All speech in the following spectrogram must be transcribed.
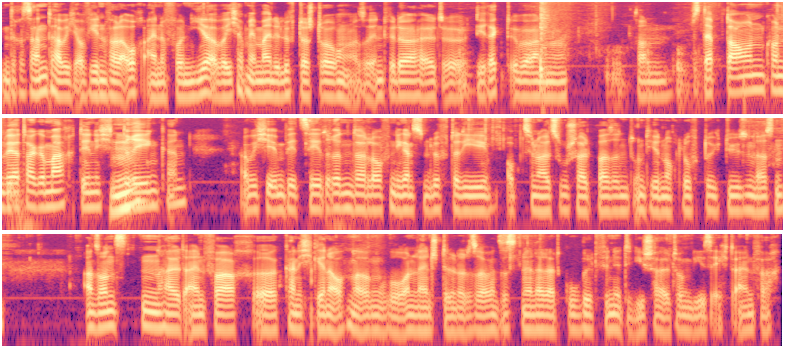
interessant, habe ich auf jeden Fall auch eine von hier, aber ich habe mir meine Lüftersteuerung also entweder halt äh, direkt über einen, so einen Step-Down-Konverter gemacht, den ich Hm. drehen kann. Habe ich hier im PC drin, da laufen die ganzen Lüfter, die optional zuschaltbar sind und hier noch Luft durchdüsen lassen. Ansonsten halt einfach, äh, kann ich gerne auch mal irgendwo online stellen oder so. Ansonsten, wenn ihr das googelt, findet ihr die Schaltung, die ist echt einfach.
